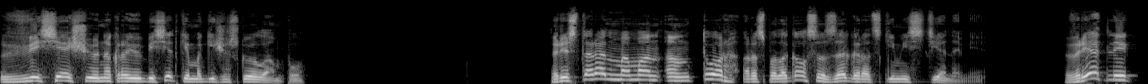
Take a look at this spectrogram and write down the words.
в висящую на краю беседки магическую лампу. Ресторан «Маман Антор» располагался за городскими стенами. Вряд ли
